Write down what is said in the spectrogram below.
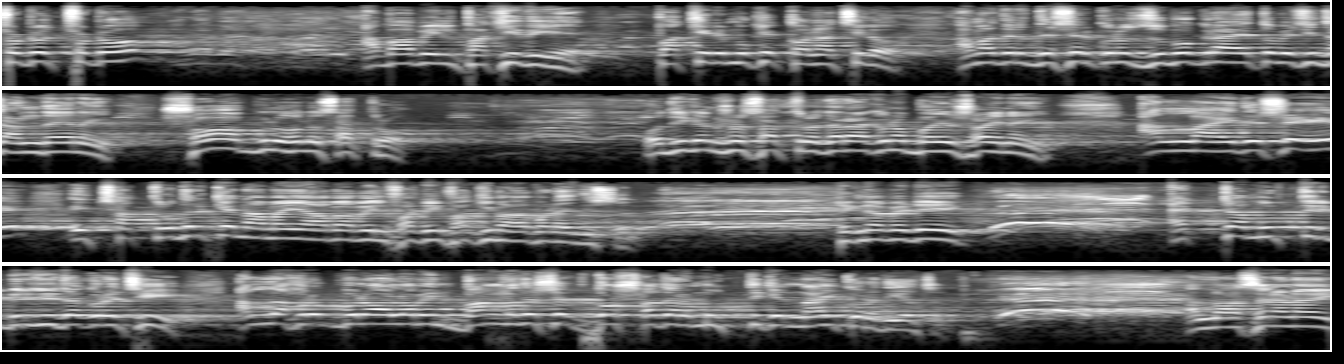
ছোট ছোট আবাবিল পাখি দিয়ে। পাখির মুখে কণা ছিল। আমাদের দেশের কোনো যুবকরা এত বেশি জান দেয় নাই। সবগুলো হলো ছাত্র। অধিকাংশ ছাত্র যারা এখনও বয়স হয় নাই, আল্লাহ এদেশে এই ছাত্রদেরকে নামাই আবাবিল ফাটি ফাঁকি বা পাঠাই দিচ্ছে ঠিক না বেঠিক একটা মূর্তির বিরোধিতা করেছি, আল্লাহ রব্বুল আলমিন বাংলাদেশের দশ হাজার মূর্তিকে নাই করে দিয়েছেন। আল্লাহ আছে না নাই?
